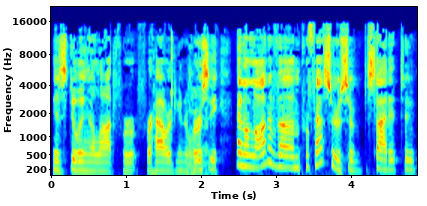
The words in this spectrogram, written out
is doing a lot for, for Howard University, oh, yeah. and a lot of um, professors have decided to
